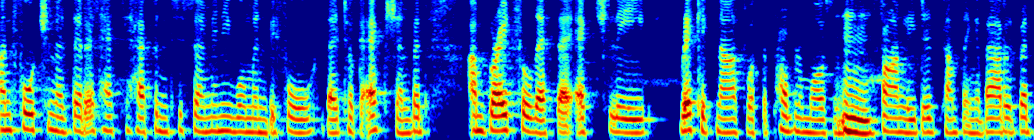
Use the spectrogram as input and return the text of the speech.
unfortunate that it had to happen to so many women before they took action. But I'm grateful that they actually recognized what the problem was and mm. finally did something about it. But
